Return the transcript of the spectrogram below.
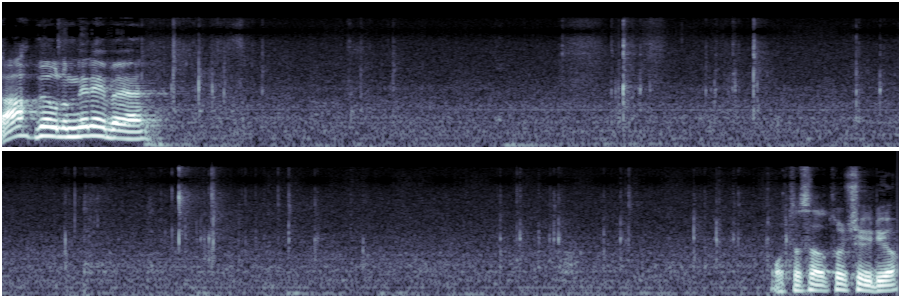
Ah be oğlum nereye be? Orta sahada top çeviriyor.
